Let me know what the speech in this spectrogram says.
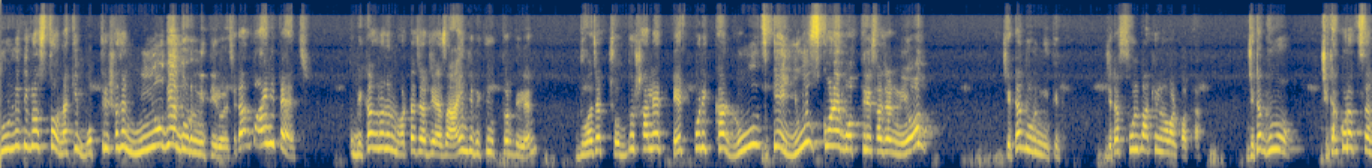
দুর্নীতিগ্রস্ত নাকি বত্রিশ হাজার নিয়োগে দুর্নীতি রয়েছে? এটা আইনি প্যাচ বিকাশ রঞ্জন ভট্টাচার্য অ্যাজ আইনজীবী কি উত্তর দিলেন? দু সালে টেট পরীক্ষার রুলস কে ইউজ করে বত্রিশ হাজার নিয়োগ, যেটা দুর্নীতি, যেটা ফুল বাতিল হওয়ার কথা, যেটা ভুয়ো, যেটা করাপশন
